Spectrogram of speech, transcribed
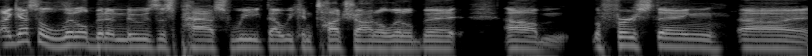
I guess, a little bit of news this past week that we can touch on a little bit. Um, the first thing uh,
